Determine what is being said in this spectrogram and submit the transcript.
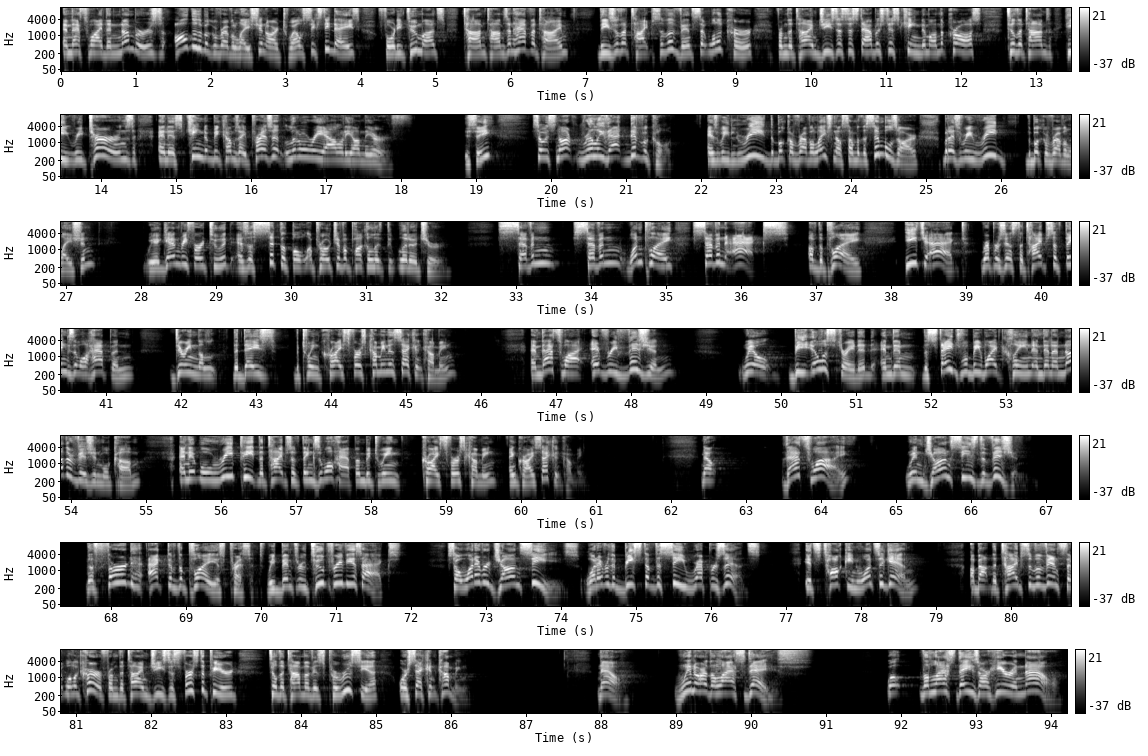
And that's why the numbers all through the book of Revelation are 12, 60 days, 42 months, time, times, and half a time. These are the types of events that will occur from the time Jesus established his kingdom on the cross till the time he returns and his kingdom becomes a present little reality on the earth. You see? So it's not really that difficult. As we read the book of Revelation, now some of the symbols are, but as we read the book of Revelation, we again refer to it as a cyclical approach of apocalyptic literature. Seven, seven, one play, seven acts of the play. Each act represents the types of things that will happen during the, the days between Christ's first coming and second coming. And that's why every vision will be illustrated, and then the stage will be wiped clean, and then another vision will come and it will repeat the types of things that will happen between Christ's first coming and Christ's second coming. Now, That's why when John sees the vision, the third act of the play is present. We've been through two previous acts. So, whatever John sees, whatever the beast of the sea represents, it's talking once again about the types of events that will occur from the time Jesus first appeared till the time of his parousia or second coming. Now, when are the last days? Well, the last days are here and now,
